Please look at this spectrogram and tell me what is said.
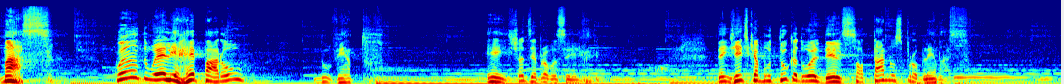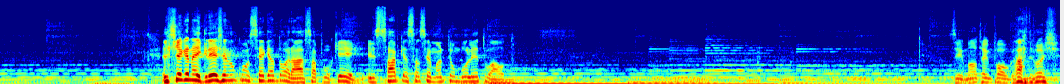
Mas, quando ele reparou no vento. Ei, deixa eu dizer para você. Tem gente que a butuca do olho dele só está nos problemas. Ele chega na igreja e não consegue adorar, sabe por quê? Ele sabe que essa semana tem um boleto alto. Os irmãos estão empolgados hoje.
